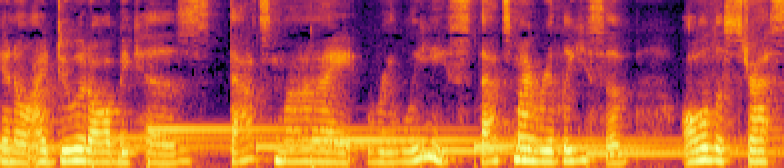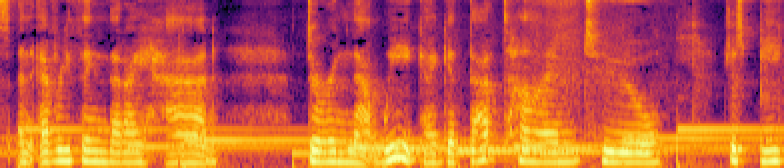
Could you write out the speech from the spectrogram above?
you know, I do it all because that's my release. That's my release of all the stress and everything that I had during that week. I get that time to just be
